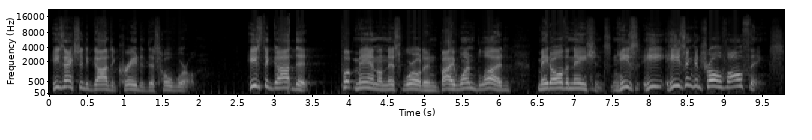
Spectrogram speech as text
He's actually the God that created this whole world. He's the God that put man on this world and by one blood made all the nations. And he's, he, he's in control of all things.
